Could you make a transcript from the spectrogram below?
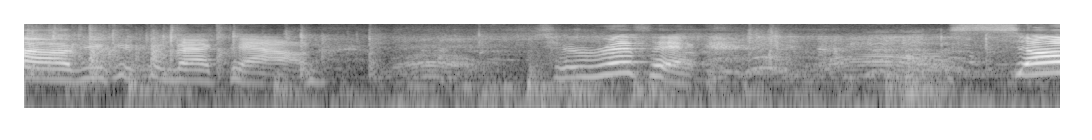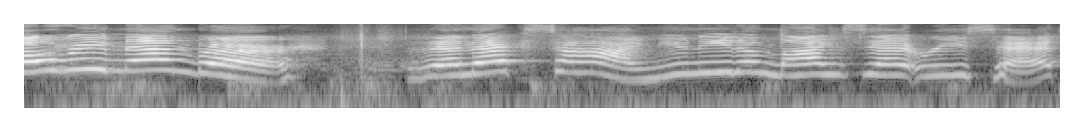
job. You can come back down. Wow. Terrific. So remember, the next time you need a mindset reset,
